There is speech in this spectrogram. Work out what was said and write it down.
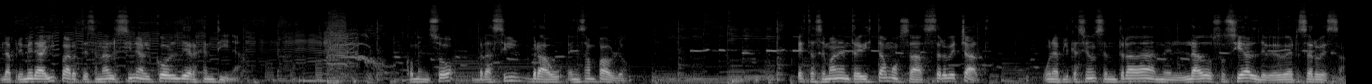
la primera IPA artesanal sin alcohol de Argentina. Comenzó Brasil Brau en San Pablo. Esta semana entrevistamos a Cervechat, una aplicación centrada en el lado social de beber cerveza.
